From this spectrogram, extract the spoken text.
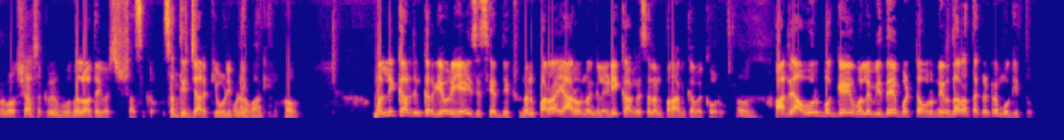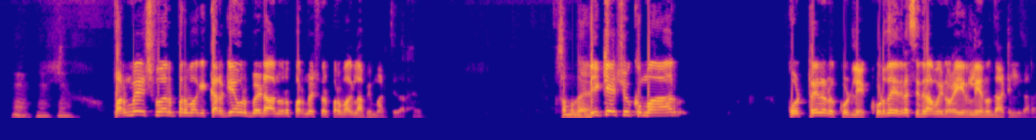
ನಲವತ್ತು ಶಾಸಕರು ಇರ್ಬೋದು. ನಲವತ್ತೈವತ್ತು ಶಾಸಕರು. ಸತೀಶ್ ಜಾರಕಿಹೊಳಿ ಪರವಾಗಿ ಮಲ್ಲಿಕಾರ್ಜುನ್ ಖರ್ಗೆ ಅವರು ಎಐಸಿಸಿ ಅಧ್ಯಕ್ಷರು. ನನ್ನ ಪರ ಯಾರು ಅನ್ನಂಗಿಲ್ಲ. ಇಡೀ ಕಾಂಗ್ರೆಸ್ ನನ್ನ ಪರ ಅನ್ಕೋಬೇಕು ಅವರು. ಆದ್ರೆ ಅವ್ರ ಬಗ್ಗೆ ಒಲವಿದೆ ಬಟ್ ಅವರು ನಿರ್ಧಾರ ತಗೊಂಡ್ರೆ ಮುಗೀತು. ಪರಮೇಶ್ವರ್ ಪರವಾಗಿ ಖರ್ಗೆ ಅವ್ರು ಬೇಡ ಅನ್ನೋರು ಪರಮೇಶ್ವರ್ ಪರವಾಗಿ ಲಾಬಿ ಮಾಡ್ತಿದ್ದಾರೆ. ಡಿ ಕೆ ಶಿವಕುಮಾರ್ ಕೊಟ್ರೆ ನನಗೆ ಕೊಡ್ಲಿ. ಕೊಡದೇ ಇದ್ರೆ ಸಿದ್ದರಾಮಯ್ಯನವರ ಇರ್ಲಿ ಅನ್ನೋ ದಾಟಿಲಿದ್ದಾರೆ.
